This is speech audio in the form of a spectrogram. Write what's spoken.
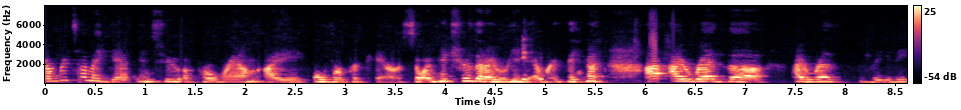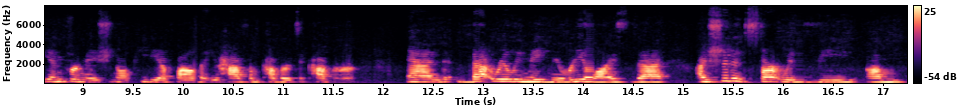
every time I get into a program, I over prepare. So I make sure that I read everything. I, I read the I read the, the informational PDF file that you have from cover to cover. And that really made me realize that I shouldn't start with the, um,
